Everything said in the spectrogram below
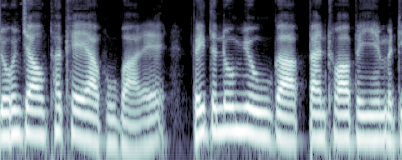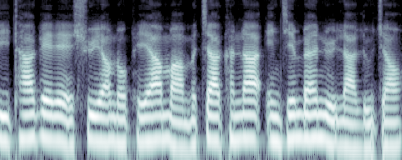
လွန်းကြောင်းဖတ်ခဲ့ရဘူးပါတယ်ဗိတ်တနိုးမျိုးဦးကပန်ထွာဘရင်မတီထားခဲ့တဲ့ရွှေရောင်တော်ဖျားမှာမကြာခဏအင်ဂျင်ပန်းတွေလာလူကြောင်း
